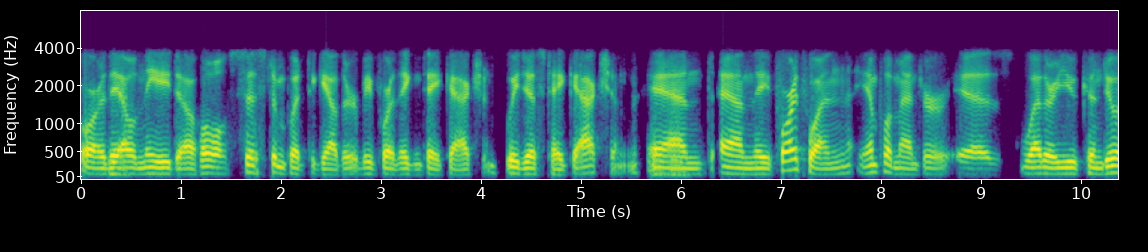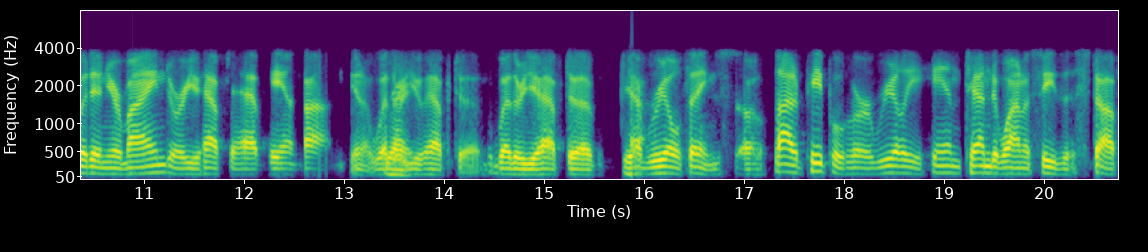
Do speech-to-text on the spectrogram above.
Or they'll need a whole system put together before they can take action. We just take action. Mm-hmm. And and the fourth one, implementer, is whether you can do it in your mind or you have to have hands on. You know, whether right. you have to whether you have to yeah. have real things. So a lot of people who are really hand tend to want to see this stuff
